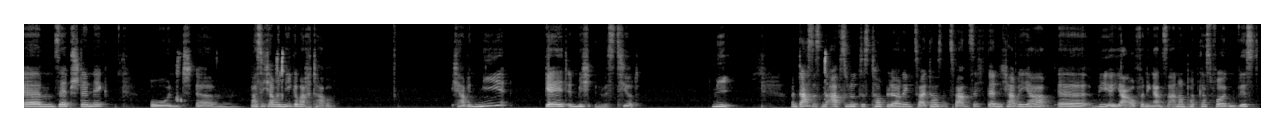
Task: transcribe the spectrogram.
ähm, selbstständig. Und ähm, was ich aber nie gemacht habe, ich habe nie Geld in mich investiert. Nie. Und das ist ein absolutes Top-Learning 2020, denn ich habe ja, äh, wie ihr ja auch von den ganzen anderen Podcast-Folgen wisst,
